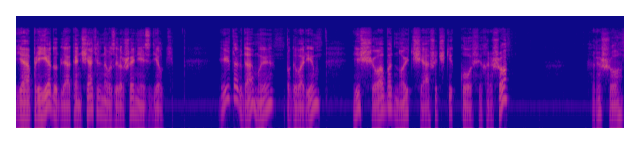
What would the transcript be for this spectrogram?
я приеду для окончательного завершения сделки. И тогда мы поговорим еще об одной чашечке кофе, хорошо? Хорошо.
